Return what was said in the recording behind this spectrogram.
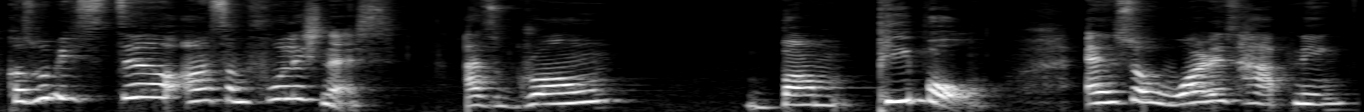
Because we'll be still on some foolishness as grown bum people. And so what is happening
